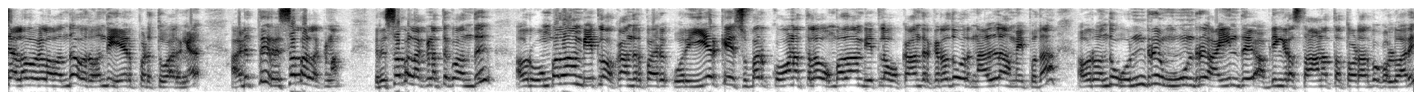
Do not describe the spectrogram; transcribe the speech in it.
செலவுகளை வந்து அவர் வந்து ஏற்படுத்துவாருங்க. அடுத்து ரிஷப லக்னம். ரிஷப லக்னத்துக்கு வந்து அவர் ஒன்பதாம் வீட்டில் உட்காந்துருப்பார் ஒரு இயற்கை சுபர் கோணத்தில் ஒன்பதாம் வீட்டில் உட்காந்துருக்கிறது ஒரு நல்ல அமைப்பு தான் அவர் வந்து ஒன்று மூன்று ஐந்து அப்படிங்கிற ஸ்தானத்தை தொடர்பு கொள்வார்.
